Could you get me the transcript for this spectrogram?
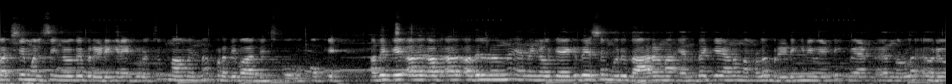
ഭക്ഷ്യ മത്സ്യങ്ങളുടെ ബ്രീഡിങ്ങിനെ കുറിച്ചും നാം ഇന്ന് പ്രതിപാദിച്ചു പോകും. ഓക്കെ. അത് അത് അത് അതിൽ നിന്ന് നിങ്ങൾക്ക് ഏകദേശം ഒരു ധാരണ എന്തൊക്കെയാണ് നമ്മൾ ബ്രീഡിങ്ങിന് വേണ്ടി എന്നുള്ള ഒരു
